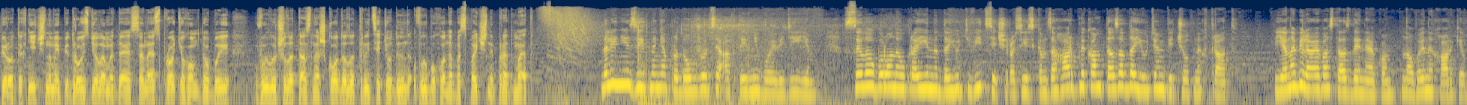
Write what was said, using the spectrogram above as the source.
Піротехнічними підрозділами ДСНС протягом доби вилучили та знешкодили 31 вибухонебезпечний предмет. На лінії зіткнення продовжуються активні бойові дії. Сили оборони України дають відсіч російським загарбникам та завдають їм відчутних втрат. Яна Біляєва, Стас Дейнеко. Новини Харків.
